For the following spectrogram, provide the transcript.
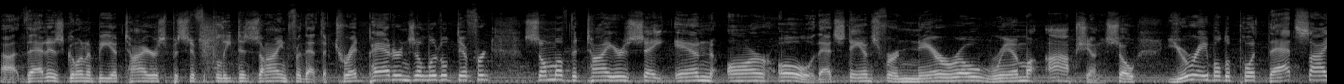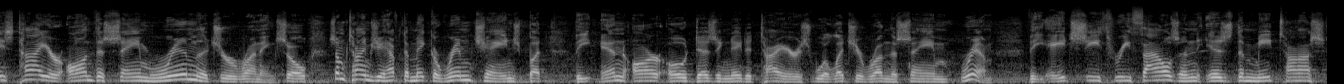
uh, that is going to be a tire specifically designed for that. The tread pattern's a little different. Some of the tires say NRO. That stands for narrow rim option. So you're able to put that size tire on the same rim that you're running. So sometimes you have to make a rim change, but the NRO designated tires will let you run the same rim. The HC3000 is the Mitas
